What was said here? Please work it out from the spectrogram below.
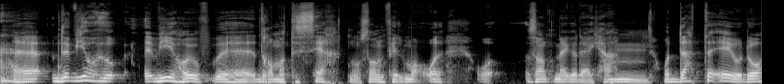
Eh, det, vi har jo, vi har jo eh, dramatisert noen sånne filmer, og, og, sant, meg og deg her. Og dette er jo da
